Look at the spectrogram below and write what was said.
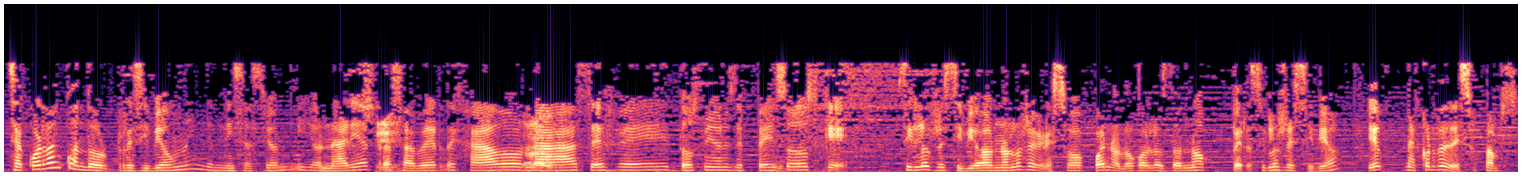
¿Se acuerdan cuando recibió una indemnización millonaria Sí. tras haber dejado Claro. la CFE dos millones de pesos que sí los recibió, no los regresó, bueno, luego los donó, pero sí los recibió? Yo me acuerdo de eso, vamos.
